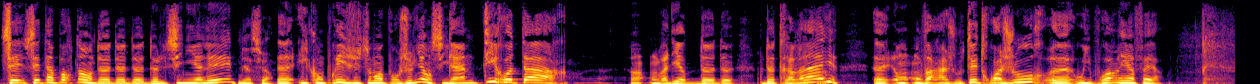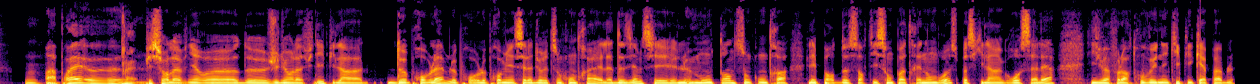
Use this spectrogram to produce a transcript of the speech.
c'est important de, de, de, de, le signaler. Bien sûr. Euh, y compris justement pour Julien, s'il a un petit retard, on va dire de de, de travail, euh, on, on, va rajouter trois jours euh, où il pourra rien faire. Hmm. Après, euh... puis sur l'avenir euh, de Julien Alaphilippe, il a deux problèmes. Le, pro le premier, c'est la durée de son contrat, et la deuxième, c'est le montant de son contrat. Les portes de sortie sont pas très nombreuses parce qu'il a un gros salaire. Il va falloir trouver une équipe qui est capable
